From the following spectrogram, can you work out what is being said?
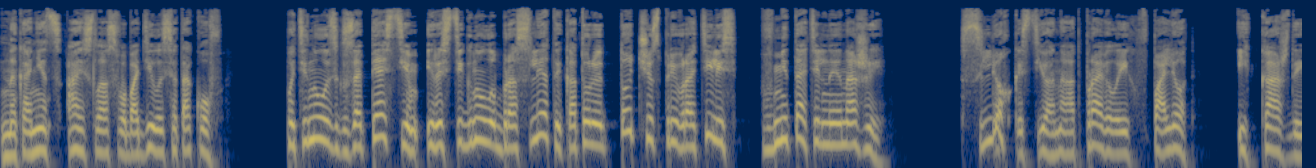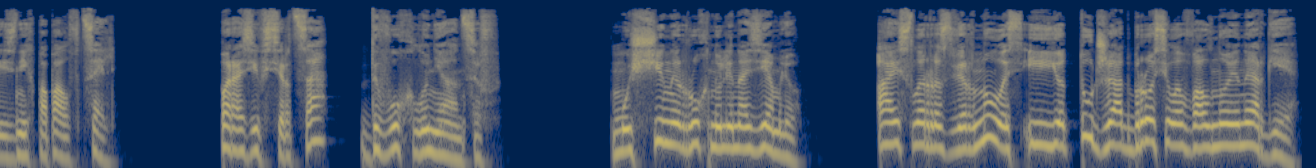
Наконец Айсла освободилась от оков, потянулась к запястьям и расстегнула браслеты, которые тотчас превратились в метательные ножи. С легкостью она отправила их в полет, и каждый из них попал в цель. Поразив сердца, двух лунианцев. Мужчины рухнули на землю. Айсла развернулась, и ее тут же отбросило волной энергии.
